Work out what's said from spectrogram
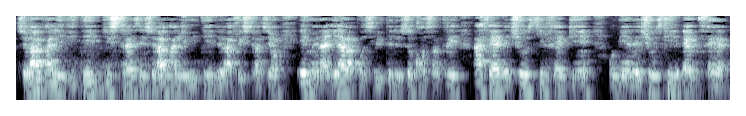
cela va l'éviter du stress et cela va l'éviter de la frustration. Et maintenant, il a la possibilité de se concentrer à faire des choses qu'il fait bien ou bien des choses qu'il aime faire.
